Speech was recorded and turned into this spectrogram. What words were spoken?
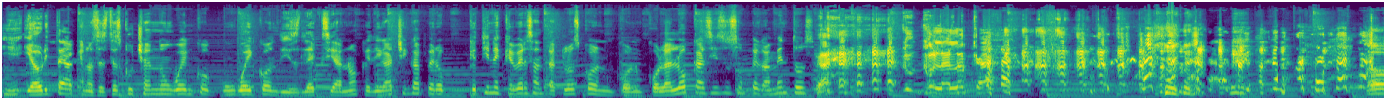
y, ahorita que nos está escuchando un güey, con, un güey con dislexia, ¿no? Que diga, chica, pero ¿qué tiene que ver Santa Claus con, con cola loca si esos son pegamentos? con cola loca. no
